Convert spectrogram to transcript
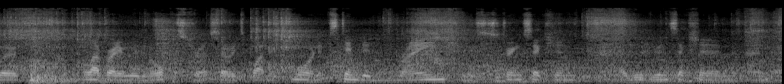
we're collaborating with an orchestra, so it's quite an, more an extended range. There's a string section, a woodwind section, and a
